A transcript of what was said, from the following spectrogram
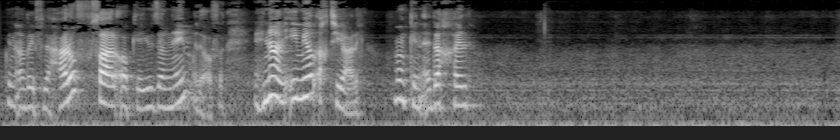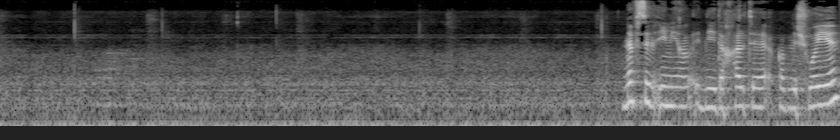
ممكن أضيف له حرف؟ صار okay user name هنا الإيميل اختياري. ممكن أدخل نفس الإيميل اللي دخلته قبل شوية.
